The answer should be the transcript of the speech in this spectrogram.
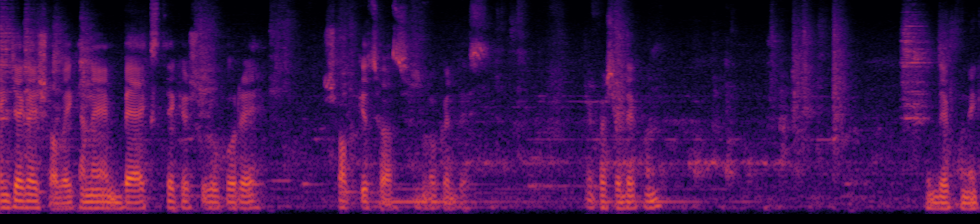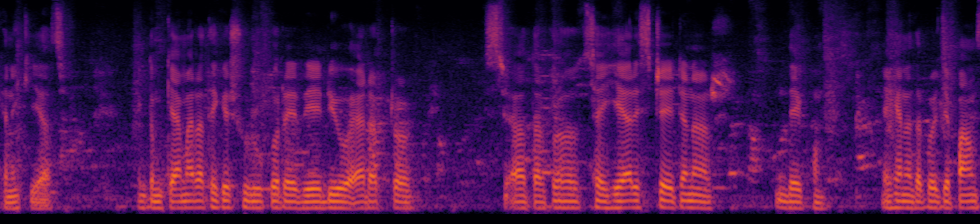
এক জায়গায় সব এখানে ব্যাগস থেকে শুরু করে সব কিছু আছে, লোকের দেশ। এর পাশে দেখুন। দেখুন এখানে কি আছে। একদম ক্যামেরা থেকে শুরু করে রেডিও, অ্যাডাপ্টার তারপর হচ্ছে হেয়ার স্ট্রেটেনার দেখুন। এখানে তারপর যে পাঞ্চ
